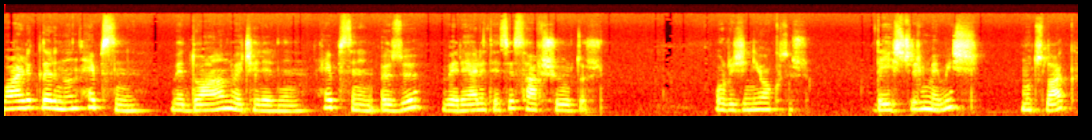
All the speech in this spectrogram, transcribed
Varlıklarının hepsinin ve doğanın veçelerinin hepsinin özü ve realitesi saf şuurdur. Orijini yoktur. Değiştirilmemiş, mutlak,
